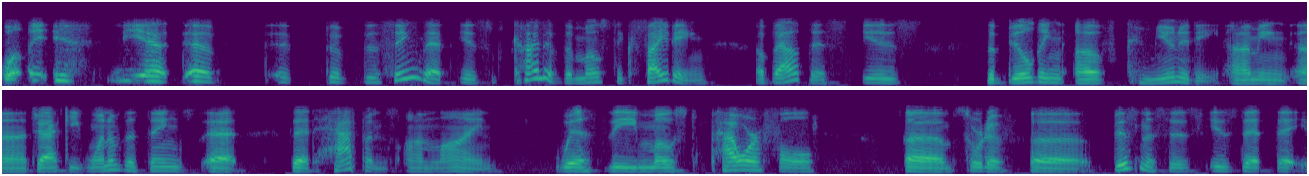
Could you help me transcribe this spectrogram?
Well, it, yeah. Uh, uh, the the thing that is kind of the most exciting about this is the building of community. I mean, uh, Jackie, one of the things that that happens online with the most powerful uh, sort of uh, businesses is that they,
